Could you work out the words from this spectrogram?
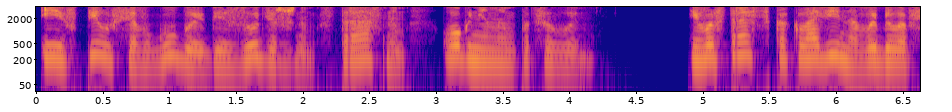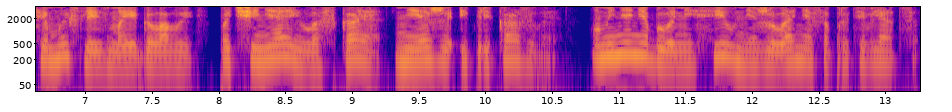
и впился в губы безудержным, страстным, огненным поцелуем. Его страсть, как лавина, выбила все мысли из моей головы, подчиняя и лаская, неже и приказывая. У меня не было ни сил, ни желания сопротивляться.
